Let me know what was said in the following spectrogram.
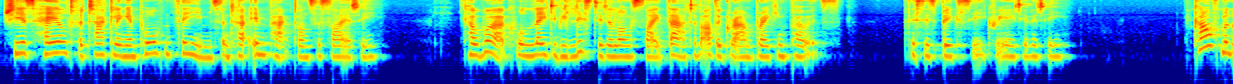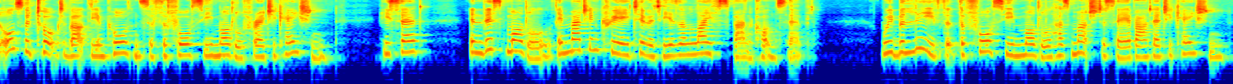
She is hailed for tackling important themes and her impact on society. Her work will later be listed alongside that of other groundbreaking poets. This is big C creativity. Kaufman also talked about the importance of the 4C model for education. He said, In this model, imagine creativity as a lifespan concept. We believe that the 4C model has much to say about education.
